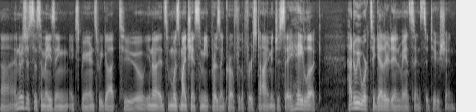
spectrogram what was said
Uh, and it was just this amazing experience. We got to, you know, it was my chance to meet President Crow for the first time and just say, hey, look, how do we work together to advance the institution?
